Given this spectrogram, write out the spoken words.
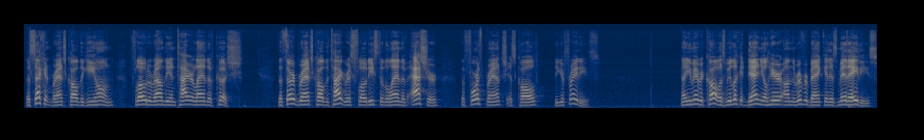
The second branch, called the Gihon, flowed around the entire land of Cush. The third branch, called the Tigris, flowed east of the land of Asher. The fourth branch is called the Euphrates. Now, you may recall as we look at Daniel here on the riverbank in his mid 80s,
